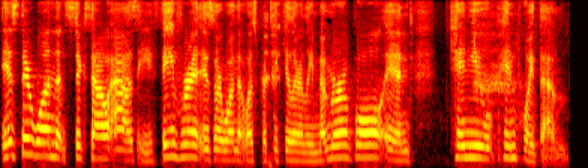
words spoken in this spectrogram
Is there one that sticks out as a favorite? Is there one that was particularly memorable? And can you pinpoint them?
